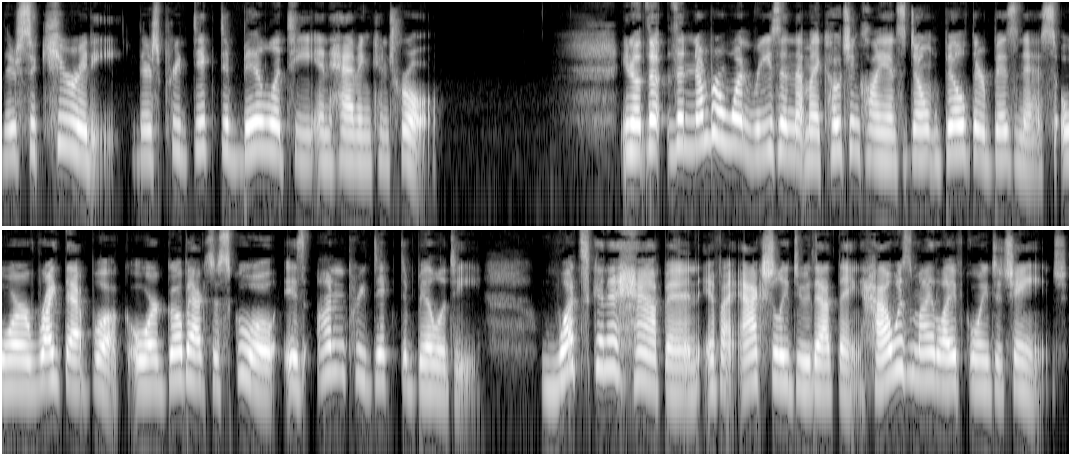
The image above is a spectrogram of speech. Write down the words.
there's security, there's predictability in having control. You know, the, the number one reason that my coaching clients don't build their business or write that book or go back to school is unpredictability. What's going to happen if I actually do that thing? How is my life going to change?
